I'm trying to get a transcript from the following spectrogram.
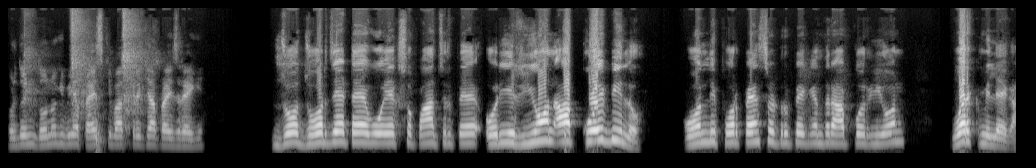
और तो इन दोनों की भैया प्राइस की बात करें क्या प्राइस रहेगी? जो जॉर्जेट है वो एक सौ पाँच रुपए और ये रियोन आप कोई भी लो ओनली फॉर पैंसठ रुपए के अंदर आपको रियोन वर्क मिलेगा।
